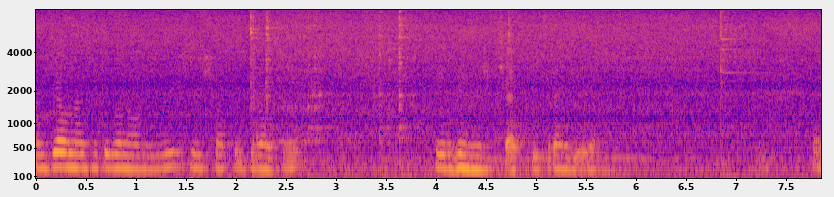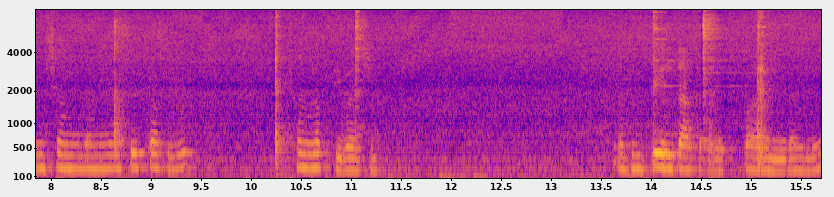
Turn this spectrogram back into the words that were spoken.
आज जेवणासाठी बनवलेली ही शेपूची भाजी. हिरवी मिरची आत्तीच राहिली आणि शेंगदाणे असेच टाकले. छान लागते भाजी. अजून तेल टाकायला पाणी राहिले.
